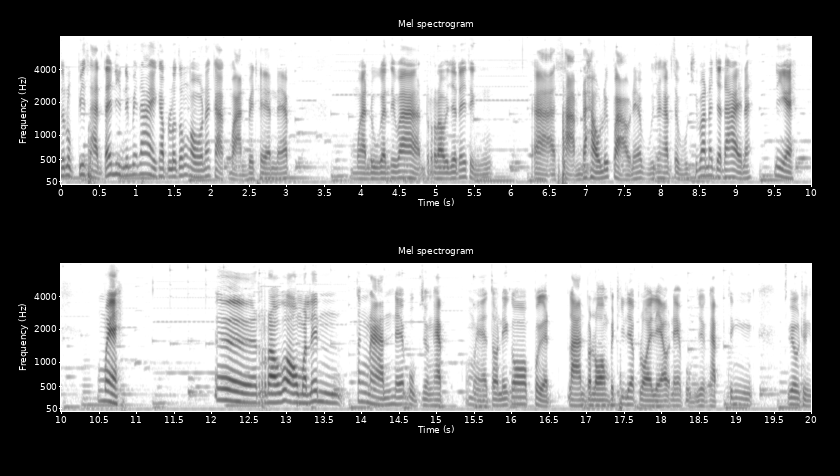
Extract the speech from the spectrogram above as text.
สรุปปีศาจใต้ดินนี่ไม่ได้ครับ เราต้องเอาหน้ากากหวานไปแทนนะครับมาดูกันสิว่าเราจะได้ถึงอ่าสามดาวหรือเปล่าเนี่ยผมจะครับแต่ผมคิดว่าน่าจะได้นะ นี่ไงแหมเออเราก็เอามาเล่นตั้งนานนะครับผมจงครับแหมตอนนี้ก็เปิดลานประลองไปที่เรียบร้อยแล้วนะครับผมจงครับ ซึ่ง เวลถึง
